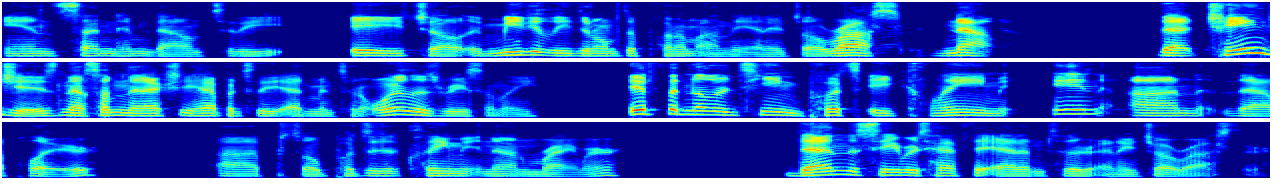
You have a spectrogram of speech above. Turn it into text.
and send him down to the AHL immediately. They don't have to put him on the NHL roster. Now, that changes, Now, something that actually happened to the Edmonton Oilers recently. If another team puts a claim in on that player, uh, so puts a claim in on Reimer, then the Sabres have to add him to their NHL roster.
